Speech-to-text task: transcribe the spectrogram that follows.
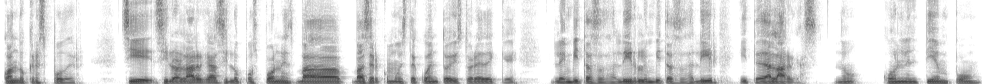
¿Cuándo crees poder? Si, si lo alargas, si lo pospones, va, va a ser como este cuento de historia de que le invitas a salir, lo invitas a salir y te da largas, ¿no? Con el tiempo,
